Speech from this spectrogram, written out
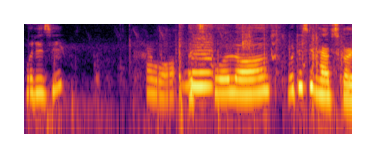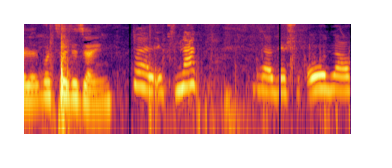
What is it? Oh, It's full of. What does it have, Scarlet? What's the design? well, it's not. Well, there's Olaf.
